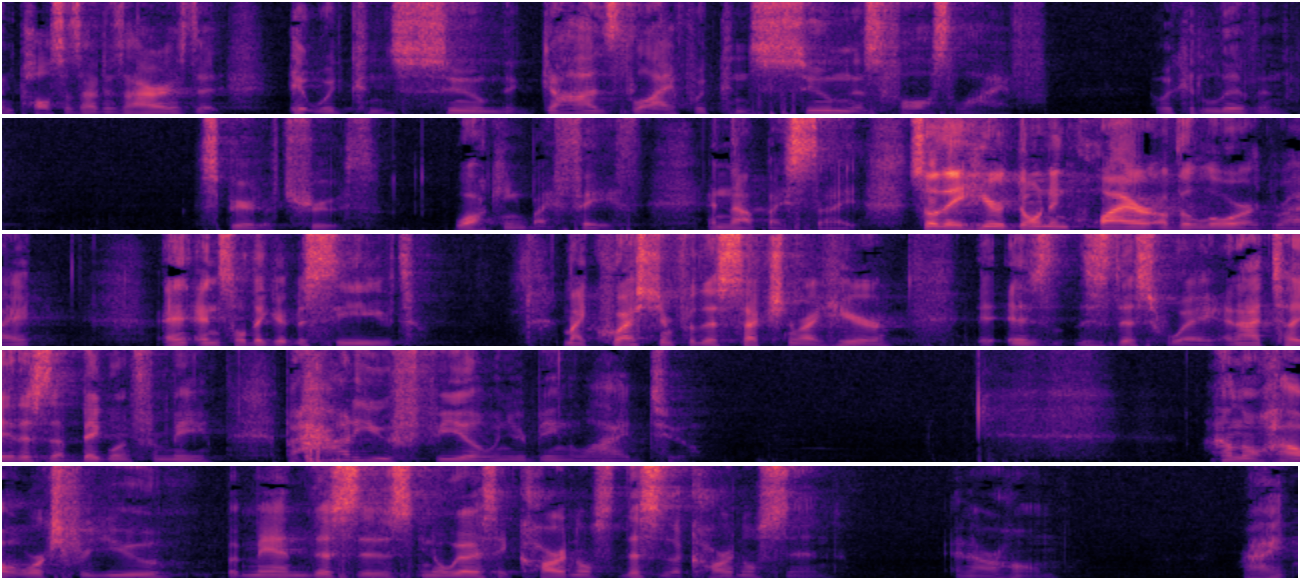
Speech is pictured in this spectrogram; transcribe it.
And Paul says, Our desire is that it would consume, that God's life would consume this false life. And we could live in the spirit of truth, walking by faith and not by sight. So they hear, Don't inquire of the Lord, right? And, and so they get deceived. My question for this section right here is, is this way. And I tell you, this is a big one for me. But how do you feel when you're being lied to? I don't know how it works for you, but man, this is, you know, we always say cardinal, this is a cardinal sin in our home, right?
